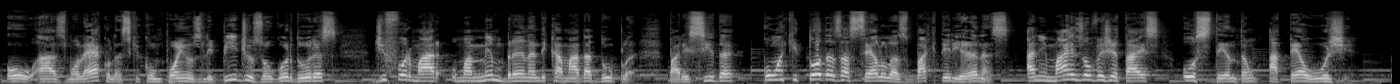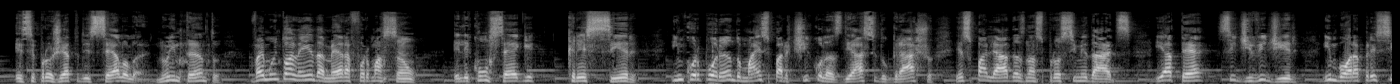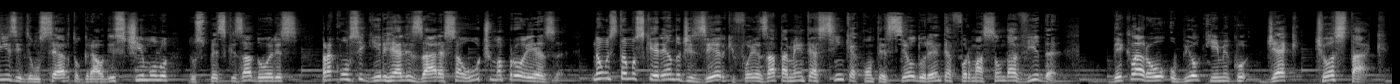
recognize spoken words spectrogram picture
ou as moléculas que compõem os lipídios ou gorduras, de formar uma membrana de camada dupla, parecida com a que todas as células bacterianas, animais ou vegetais ostentam até hoje. Esse projeto de célula, no entanto, vai muito além da mera formação. Ele consegue crescer, incorporando mais partículas de ácido graxo espalhadas nas proximidades e até se dividir, embora precise de um certo grau de estímulo dos pesquisadores para conseguir realizar essa última proeza. Não estamos querendo dizer que foi exatamente assim que aconteceu durante a formação da vida, declarou o bioquímico Jack Chostak,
